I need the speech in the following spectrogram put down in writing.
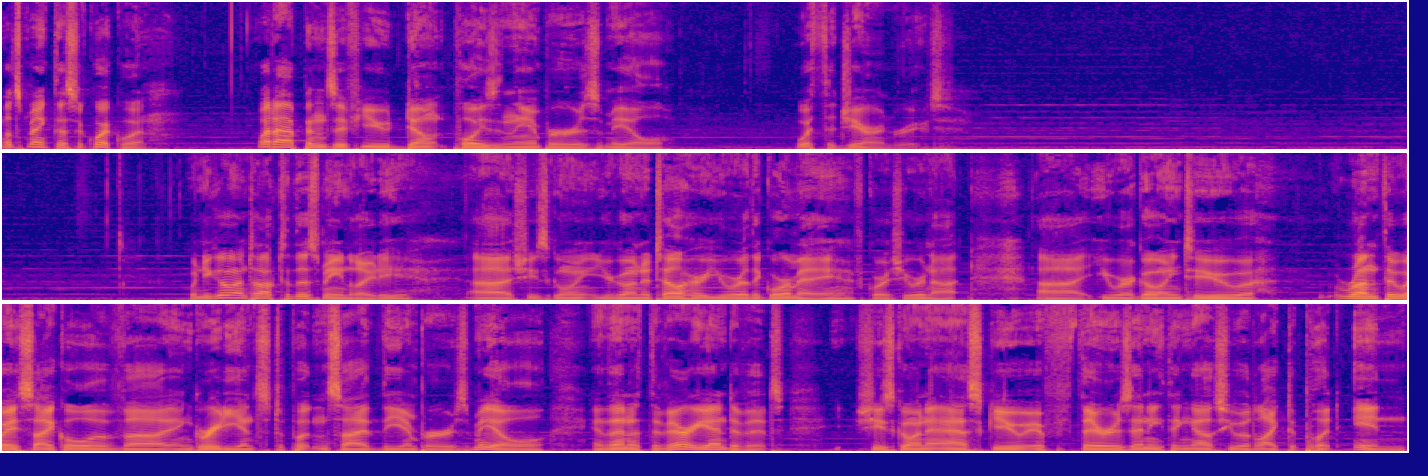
let's make this a quick one. What happens if you don't poison the Emperor's meal with the Jarrin root? When you go and talk to this mean lady, uh, she's going. You're going to tell her you are the gourmet. Of course, you are not. Uh, you are going to run through a cycle of uh, ingredients to put inside the Emperor's meal, and then at the very end of it, she's going to ask you if there is anything else you would like to put in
